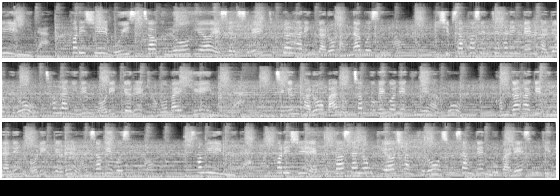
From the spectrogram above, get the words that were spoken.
4위입니다. 커리실 모이스처 글로우 헤어 에센스를 특별 할인가로 만나보세요. 24% 할인된 가격으로 청량이는 머릿결을 경험할 기회입니다. 지금 바로 15,900원에 구매하고 건강하게 빛나는 머릿결을 완성해보세요. 3위입니다. 커리실 애프터 살롱 케어 샴푸로 손상된 모발의 생기를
